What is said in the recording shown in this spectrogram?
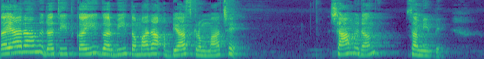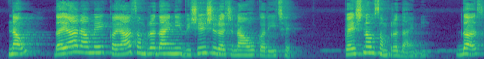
દયારામ રચિત કઈ ગરબી તમારા અભ્યાસક્રમમાં છે? શ્યામ રંગ સમીપે. નવ. દયારામે કયા સંપ્રદાયની વિશેષ રચનાઓ કરી છે? વૈષ્ણવ સંપ્રદાયની. દસ.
